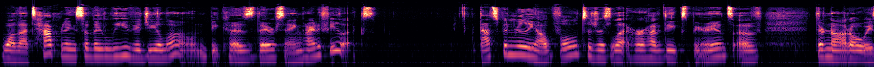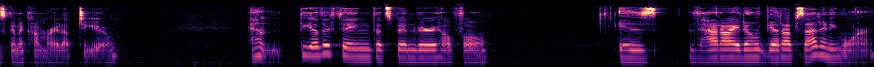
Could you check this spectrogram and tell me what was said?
while that's happening. So they leave Iggy alone because they're saying hi to Felix that's been really helpful to just let her have the experience of they're not always going to come right up to you. And the other thing that's been very helpful is that I don't get upset anymore.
